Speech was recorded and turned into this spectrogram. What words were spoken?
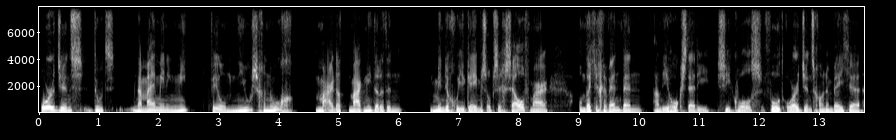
Origins doet naar mijn mening niet veel nieuws genoeg. Maar dat maakt niet dat het een minder goede game is op zichzelf. Maar omdat je gewend bent aan die Rocksteady sequels, voelt Origins gewoon een beetje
